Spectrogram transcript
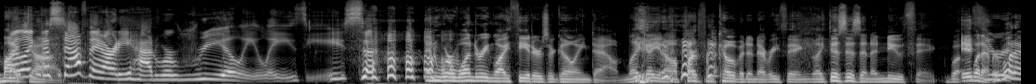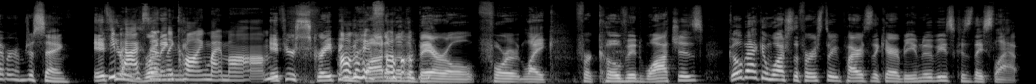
My but like God. the staff they already had were really lazy. So and we're wondering why theaters are going down. Like, uh, you know, apart from COVID and everything, like this isn't a new thing. But If whatever, whatever. I'm just saying. If keep you're accidentally running, calling my mom. if you're scraping the my bottom of the barrel for like for COVID watches, go back and watch the first three Pirates of the Caribbean movies because they slap.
